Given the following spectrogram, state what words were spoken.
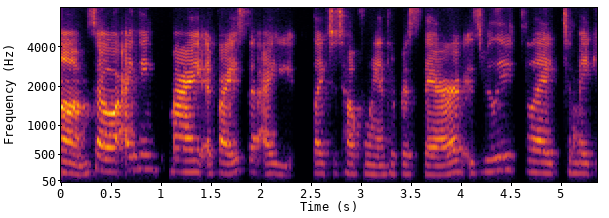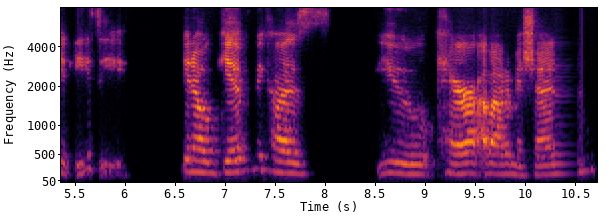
Um, so I think my advice that I like to tell philanthropists there is really to like to make it easy. You know, give because you care about a mission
